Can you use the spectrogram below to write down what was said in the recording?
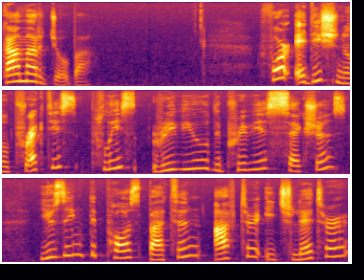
Gamarjoba. For additional practice, please review the previous sections using the pause button after each letter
